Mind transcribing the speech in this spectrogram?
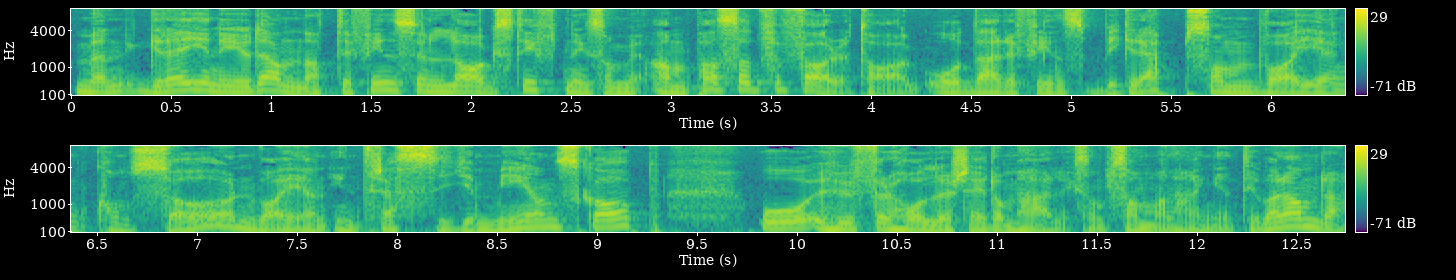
Men grejen är ju den att det finns en lagstiftning som är anpassad för företag och där det finns begrepp som vad är en koncern, vad är en intressegemenskap och hur förhåller sig de här liksom sammanhangen till varandra.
